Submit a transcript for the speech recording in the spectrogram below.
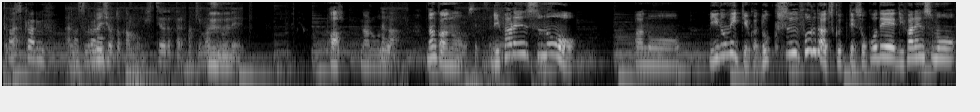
とう。か。あの、助かる文章とかも必要だったら書きますので、あ、なるほどなんか。、なんかあのリファレンスの、あの、 README っていうか、 docs フォルダー作って、そこでリファレンスも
